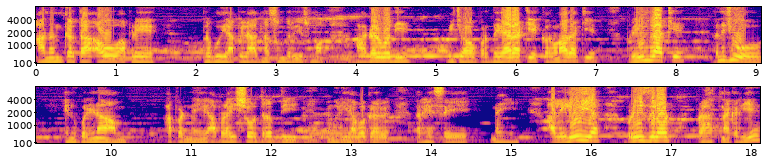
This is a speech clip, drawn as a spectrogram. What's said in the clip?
આનંદ કરતા આવો. આપણે પ્રભુએ આપેલા આજના સુંદર દિવસમાં આગળ વધીએ. બીજા ઉપર દયા રાખીએ, કરુણા રાખીએ, પ્રેમ રાખીએ. અને જુઓ, એનું પરિણામ આપણને આપણા ઈશ્વર તરફથી મળ્યા વગર રહેશે નહીં. હાલેલુયા. પ્રેઝ લોર્ડ પ્રાર્થના કરીએ.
